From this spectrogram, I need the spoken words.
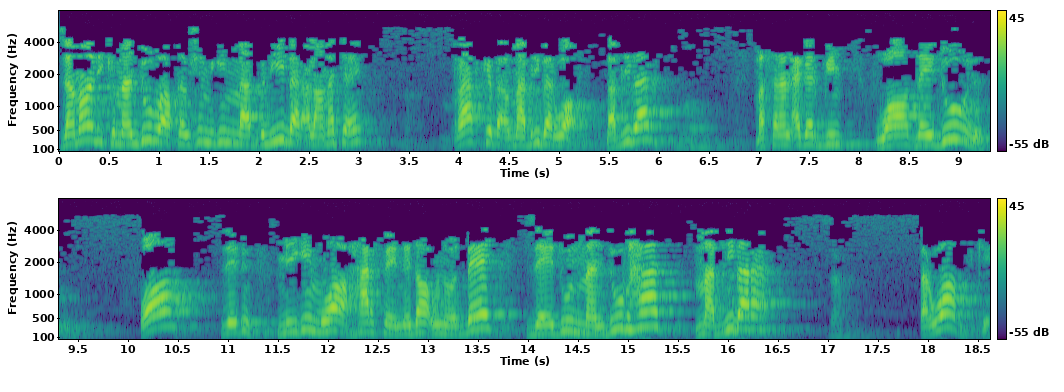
زمانی که مندوب واقع بشه میگیم مبنی بر علامت رفع که مبنی بر واو. مبنی بر؟ مثلا اگر بگیم وا زیدون وا زیدون. میگیم وا حرف ندا و به زیدون مندوب هست. مبنی بر بر واو که.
